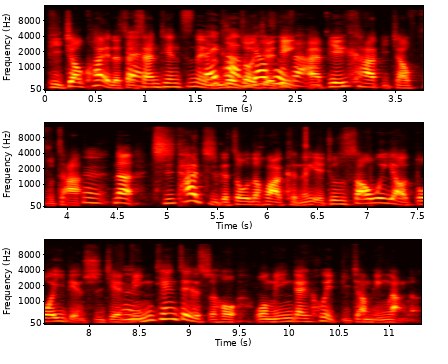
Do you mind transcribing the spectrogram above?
比较快的，在三天之内能够做决定，哎，别卡比较复杂。嗯，那其他几个州的话，可能也就是稍微要多一点时间。明天这个时候，我们应该会比较明朗了。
